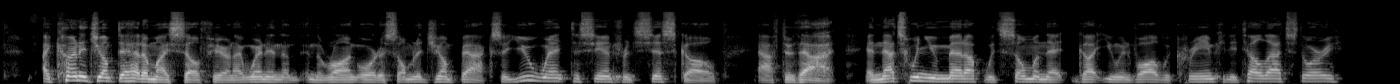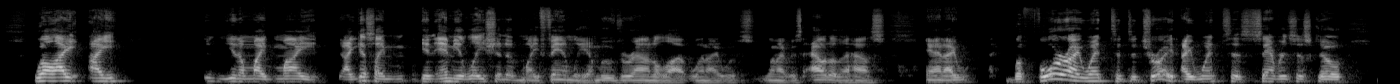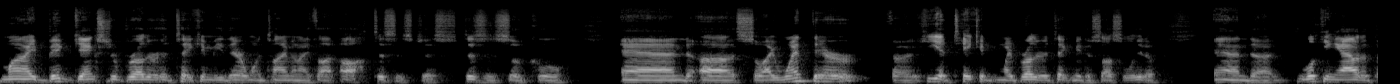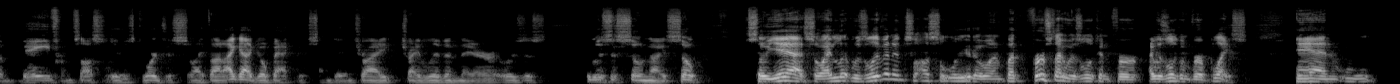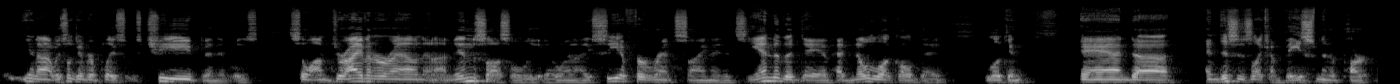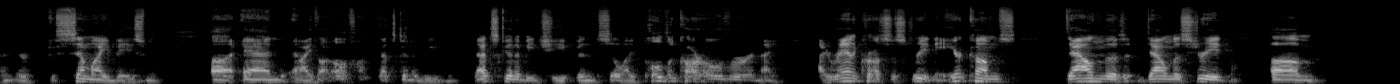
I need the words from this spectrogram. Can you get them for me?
I kind of jumped ahead of myself here and I went in the, in the wrong order. So I'm going to jump back. So you went to San Francisco after that. And that's when you met up with someone that got you involved with Creem. Can you tell that story? Well, I, I, you know, my, my, I guess I'm in emulation of my family. I moved around a lot when I was, when I was out of the house. And I, before I went to Detroit, I went to San Francisco. My big gangster brother had taken me there one time, and I thought, oh, this is just, this is so cool. And uh, so I went there. Uh, he had taken, my brother had taken me to Sausalito and uh, looking out at the bay from Sausalito is gorgeous. So I thought I got to go back there someday and try try living there. It was just it was just so nice. So so yeah, so I li- was living in Sausalito, and but first I was looking for I was looking for a place, and you know I was looking for a place that was cheap, and it was so I'm driving around and I'm in Sausalito, and I see a for rent sign, and it's the end of the day. I've had no luck all day looking, and uh, and this is like a basement apartment or semi basement. Uh, and and I thought, oh fuck, that's gonna be that's gonna be cheap. And so I pulled the car over and I I ran across the street, and here comes down the down the street um,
